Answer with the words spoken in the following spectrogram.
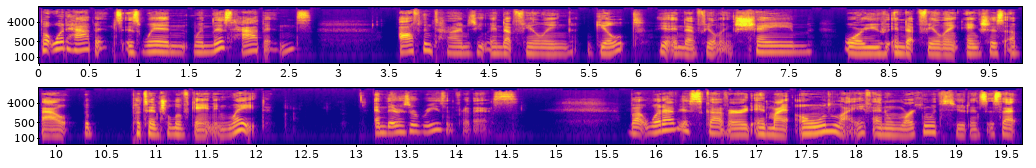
But what happens is when, when this happens, oftentimes you end up feeling guilt, you end up feeling shame, or you end up feeling anxious about the potential of gaining weight. And there's a reason for this. But what I've discovered in my own life and in working with students is that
